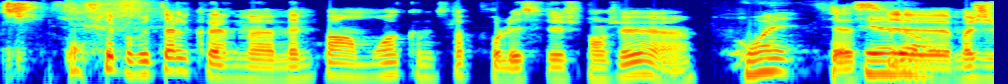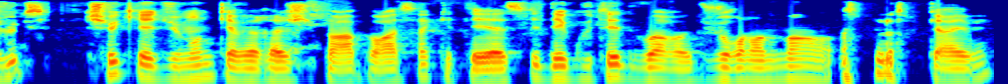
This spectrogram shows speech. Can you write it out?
C'est assez brutal quand même, euh, même pas un mois comme ça pour laisser échanger. euh. Ouais, assez. alors moi j'ai vu qu'il y a du monde qui avait réagi par rapport à ça, qui était assez dégoûté de voir du jour au lendemain le truc arriver.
